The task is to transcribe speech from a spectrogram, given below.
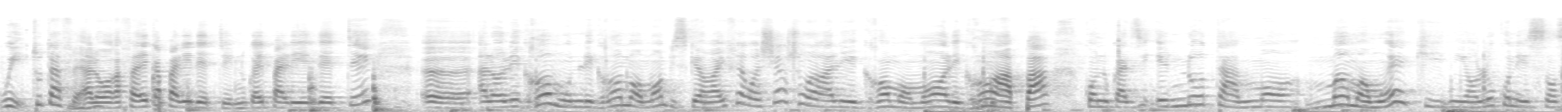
Oui, tout à fait. Alors, Raphaël a parlé d'été. Nous avons parlé d'été. Euh, alors, les grands les grands moments, puisqu'on a fait recherche sur les grands moments, les grands appâts qu'on nous a dit, et notamment maman qui ont le connaissance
